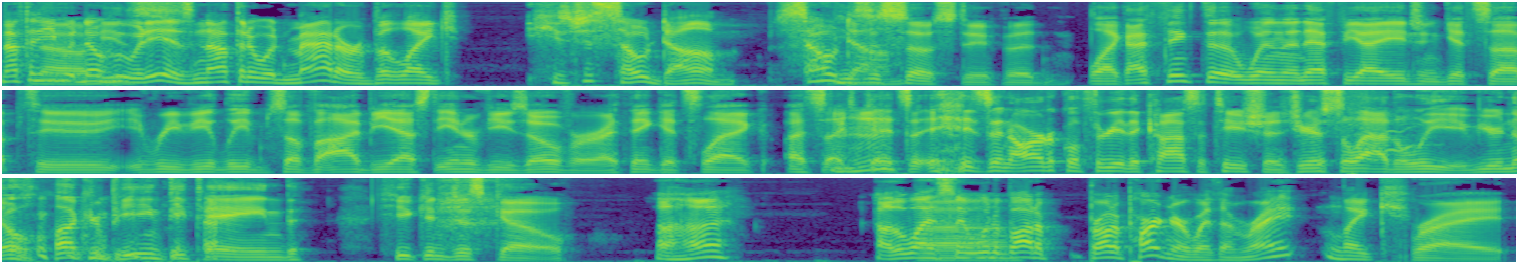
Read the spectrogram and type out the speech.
Not that he would know who it is. Not that it would matter. But like he's just so dumb. So He's dumb. just so stupid. Like I think that when an FBI agent gets up to reveal leave himself at IBS, the interview's over. I think it's like it's like Mhm. it's it's in Article Three of the Constitution. You're just allowed to leave. You're no longer being detained. You can just go. uh huh. Otherwise, they Uh, would have brought a brought a partner with him, right? Like Right.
